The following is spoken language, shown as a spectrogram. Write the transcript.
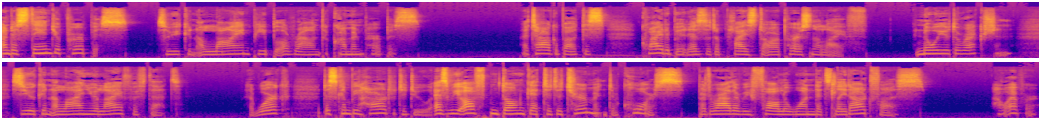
understand your purpose so you can align people around a common purpose. I talk about this quite a bit as it applies to our personal life. Know your direction so you can align your life with that. At work, this can be harder to do, as we often don't get to determine the course, but rather we follow one that's laid out for us. However,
